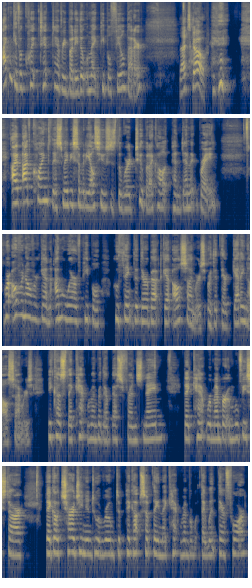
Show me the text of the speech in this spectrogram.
I can give a quick tip to everybody that will make people feel better. Let's go. I've, I've coined this, maybe somebody else uses the word too, but I call it pandemic brain. Where over and over again, I'm aware of people who think that they're about to get Alzheimer's or that they're getting Alzheimer's because they can't remember their best friend's name. They can't remember a movie star. They go charging into a room to pick up something they can't remember what they went there for.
